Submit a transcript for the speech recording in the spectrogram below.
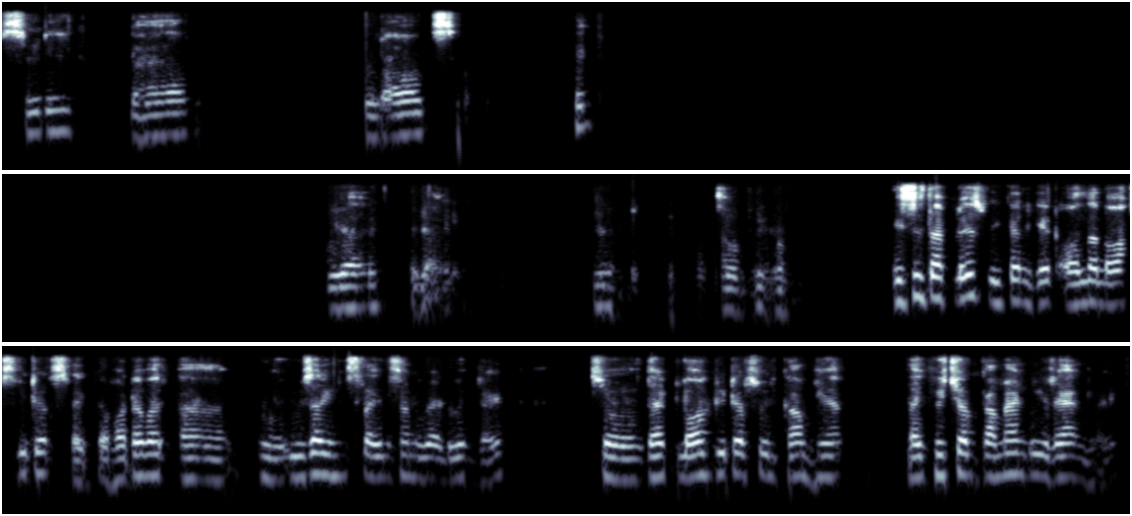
cd have logs. Okay. Yeah, yeah. yeah. So, this is the place we can get all the logs details like whatever uh, user installation we are doing, right? So that log details will come here, like which of command we ran, right?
